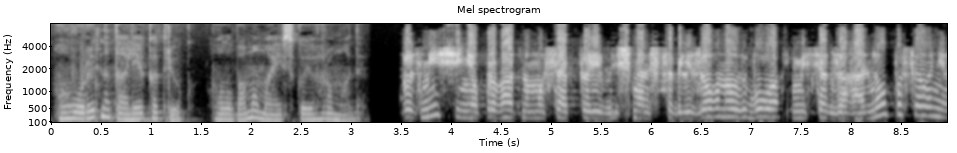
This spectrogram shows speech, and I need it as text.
Говорить Наталія Катрюк, голова Мамаївської громади. Розміщення в приватному секторі більш-менш стабілізовано було в місцях загального поселення.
